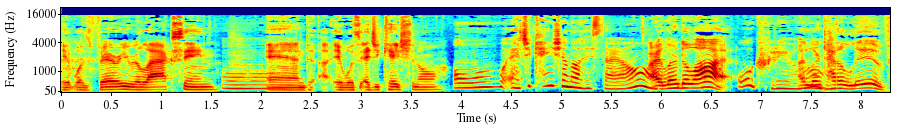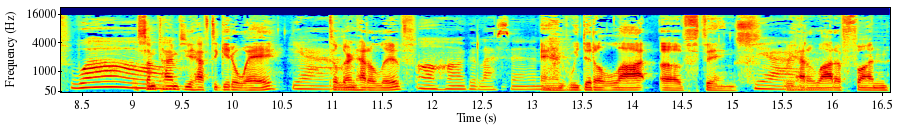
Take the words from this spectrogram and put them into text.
It was very relaxing and it was educational. 오, educational 했어요. I learned a lot. 오, 그래요? I learned how to live. Wow. Sometimes you have to get away yeah. to learn how to live. Uh-huh, good lesson. And we did a lot of things. Yeah. We had a lot of fun,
